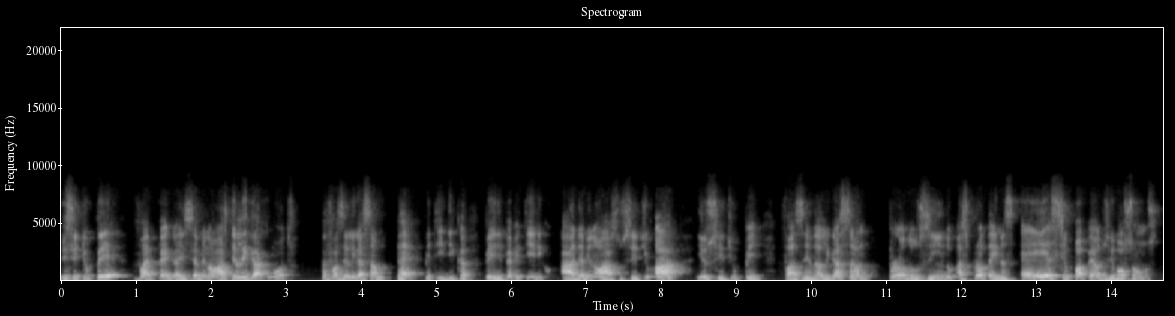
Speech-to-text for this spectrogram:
e sítio P vai pegar esse aminoácido e ligar com outro. Vai fazer ligação peptídica. P de peptídico, A de aminoácido. Sítio A e o sítio P, fazendo a ligação, produzindo as proteínas. É esse o papel dos ribossomos,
